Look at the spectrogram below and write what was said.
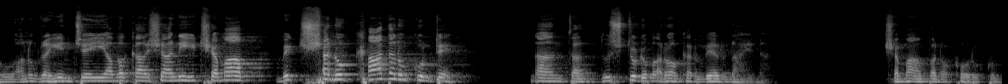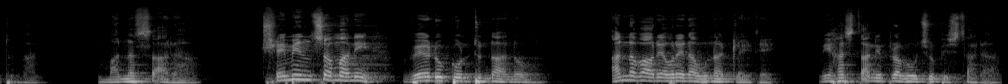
నువ్వు అనుగ్రహించే ఈ అవకాశాన్ని ఈ క్షమా భిక్షను కాదనుకుంటే నా అంత దుష్టుడు మరొకరు లేరు నాయన. క్షమాపణ కోరుకుంటున్నాను. మనసారా క్షమించమని వేడుకుంటున్నాను. అన్నవారు ఎవరైనా ఉన్నట్లయితే మీ హస్తాన్ని ప్రభువు చూపిస్తారా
